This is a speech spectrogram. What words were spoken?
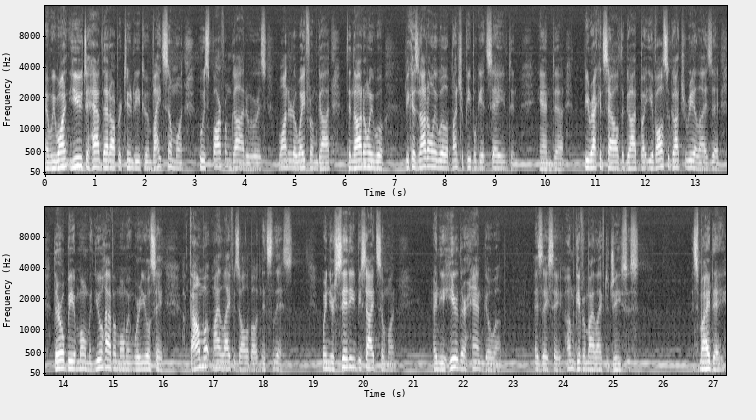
And we want you to have that opportunity to invite someone who is far from God, who has wandered away from God, to not only will, because not only will a bunch of people get saved and, and uh, be reconciled to God, but you've also got to realize that there will be a moment, you'll have a moment where you'll say, I found what my life is all about, and it's this. When you're sitting beside someone and you hear their hand go up as they say, I'm giving my life to Jesus. It's my day.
